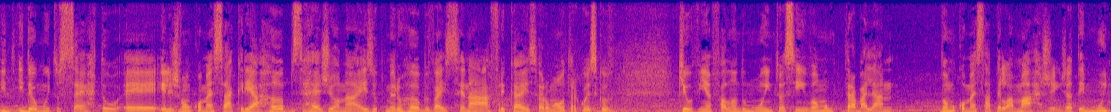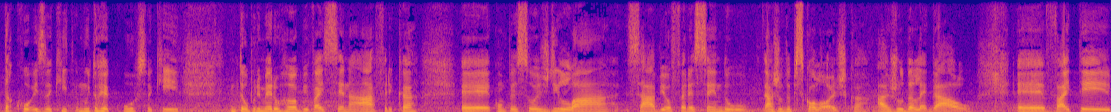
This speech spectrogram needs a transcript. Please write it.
e, deu muito certo. É, eles vão começar a criar hubs regionais. E o primeiro hub vai ser na África. Isso era uma outra coisa que eu, que eu vinha falando muito. Assim, vamos trabalhar vamos começar pela margem, já tem muita coisa aqui, tem muito recurso aqui. Então o primeiro hub vai ser na África, é, com pessoas de lá, sabe, oferecendo ajuda psicológica, ajuda legal. É, vai ter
